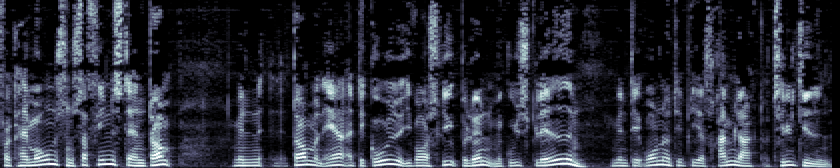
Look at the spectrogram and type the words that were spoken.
for Kai Mogensen, så findes der en dom, men øh, dommen er, at det gode i vores liv belønner med Guds glæde, men det onde det bliver fremlagt og tilgivet.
